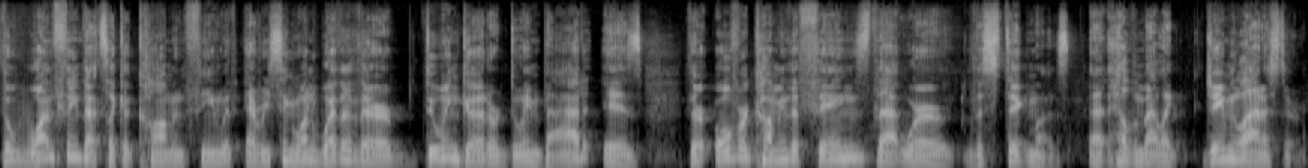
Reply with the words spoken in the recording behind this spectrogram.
the one thing that's like a common theme with every single one, whether they're doing good or doing bad, is they're overcoming the things that were the stigmas that held them back. Like Jaime Lannister,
